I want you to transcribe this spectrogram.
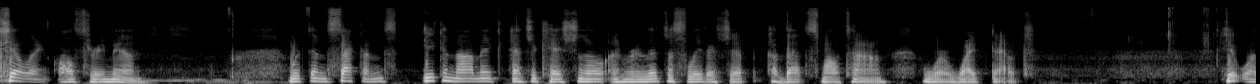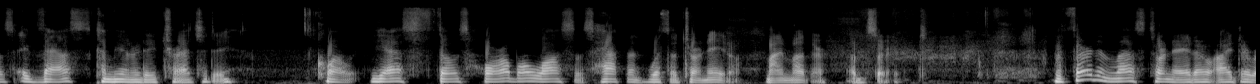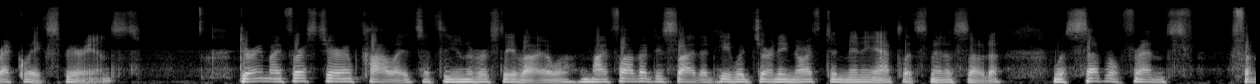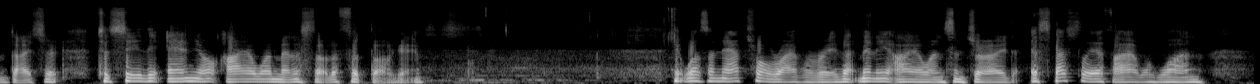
killing all three men. Within seconds, economic, educational, and religious leadership of that small town were wiped out. It was a vast community tragedy. Quote, yes, those horrible losses happen with a tornado, my mother observed. The third and last tornado I directly experienced. During my first year of college at the University of Iowa, my father decided he would journey north to Minneapolis, Minnesota, with several friends from Dysart to see the annual Iowa Minnesota football game. It was a natural rivalry that many Iowans enjoyed, especially if Iowa won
